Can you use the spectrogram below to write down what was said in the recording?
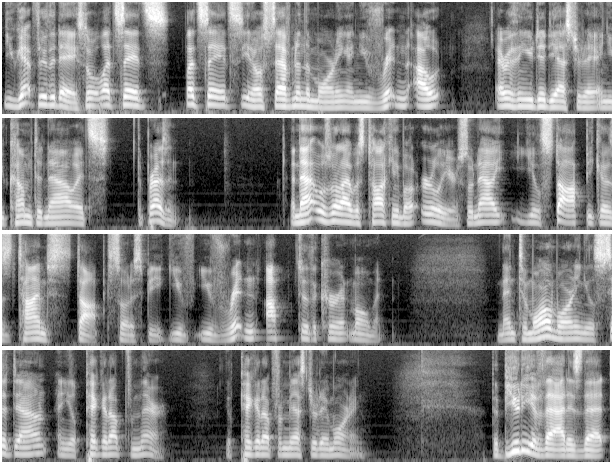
you get through the day. So let's say it's let's say it's you know seven in the morning and you've written out everything you did yesterday and you come to now it's the present. And that was what I was talking about earlier. So now you'll stop because time stopped, so to speak. You've you've written up to the current moment. And then tomorrow morning you'll sit down and you'll pick it up from there. You'll pick it up from yesterday morning. The beauty of that is that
